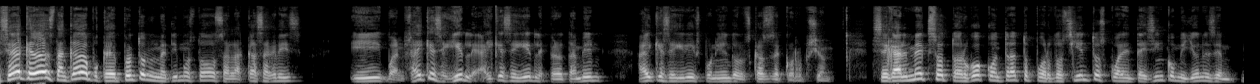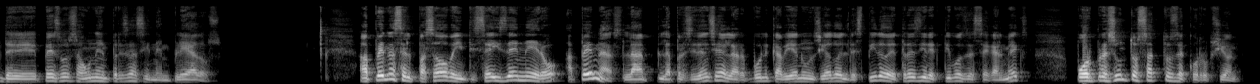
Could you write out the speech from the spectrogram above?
se ha quedado estancada porque de pronto nos metimos todos a la Casa Gris y bueno, pues hay que seguirle, hay que seguirle, pero también hay que seguir exponiendo los casos de corrupción. Segalmex otorgó contrato por 245 millones de, de pesos a una empresa sin empleados. Apenas el pasado 26 de enero, apenas la, presidencia de la República había anunciado el despido de tres directivos de Segalmex por presuntos actos de corrupción.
